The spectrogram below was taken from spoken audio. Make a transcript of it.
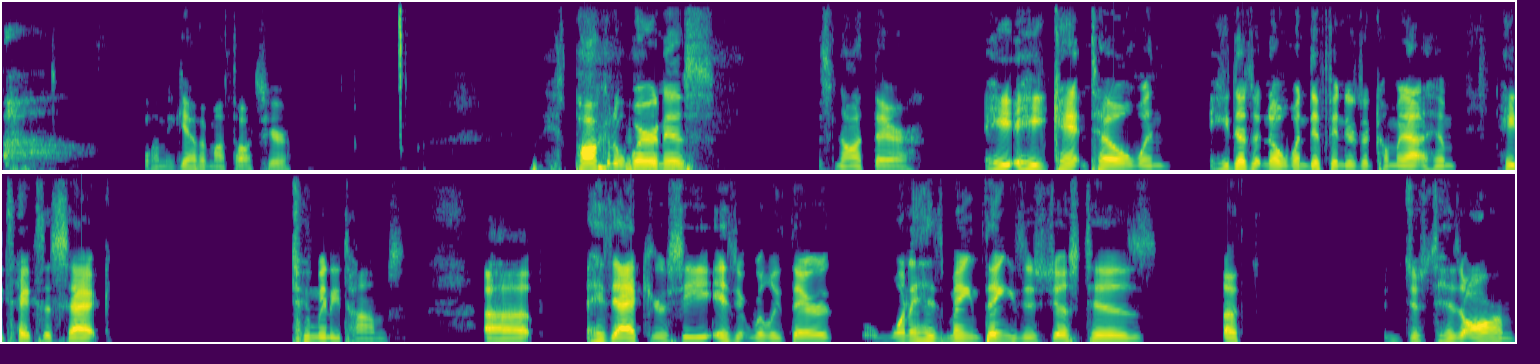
let me gather my thoughts here. His pocket awareness is not there. He he can't tell when he doesn't know when defenders are coming at him. He takes a sack too many times. Uh, his accuracy isn't really there. One of his main things is just his, uh, just his arm.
